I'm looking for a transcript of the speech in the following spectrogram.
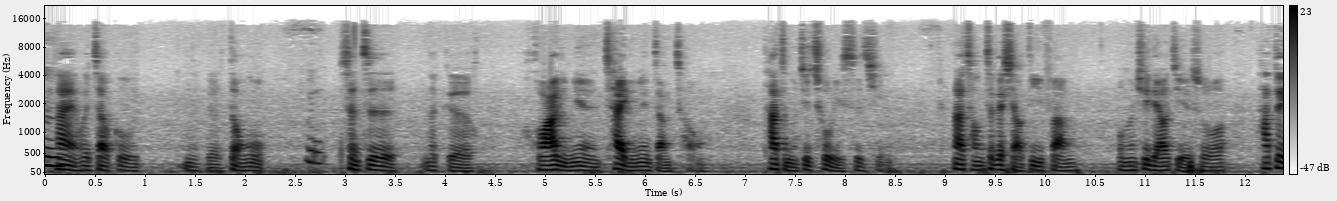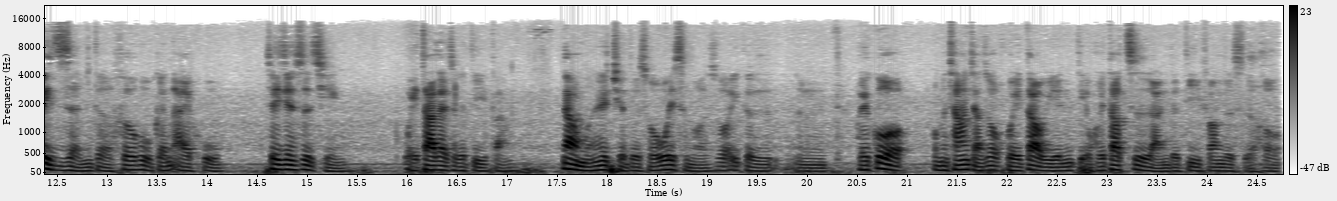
嗯、他也会照顾那个动物，甚至那个花里面、菜里面长虫，他怎么去处理事情？那从这个小地方，我们去了解说，他对人的呵护跟爱护这件事情，伟大在这个地方。那我们会觉得说，为什么说一个嗯，回过我们常常讲说，回到原点，回到自然的地方的时候，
